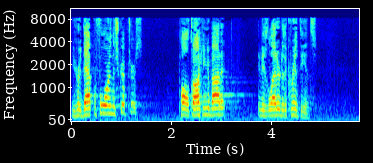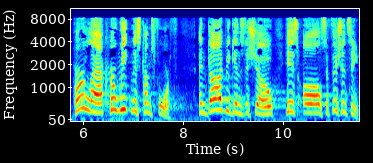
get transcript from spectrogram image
You heard that before in the scriptures? Paul talking about it in his letter to the Corinthians. Her lack, her weakness comes forth. And God begins to show his all sufficiency.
